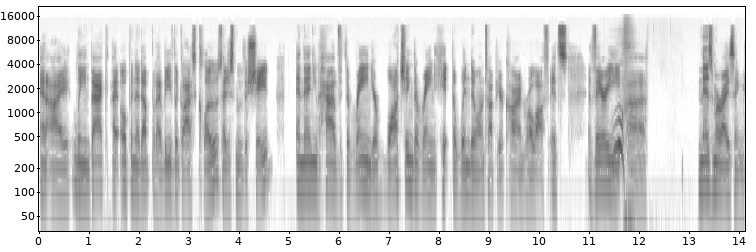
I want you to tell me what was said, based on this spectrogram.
and I lean back, I open it up, but I leave the glass closed. I just move the shade and then you have the rain you're watching the rain hit the window on top of your car and roll off it's a very uh mesmerizing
